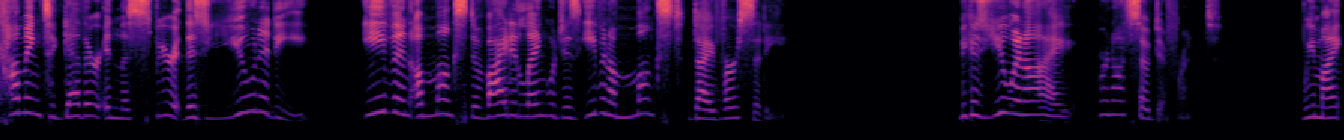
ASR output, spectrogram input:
coming together in the Spirit, this unity, even amongst divided languages, even amongst diversity. Because you and I, we're not so different. We might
